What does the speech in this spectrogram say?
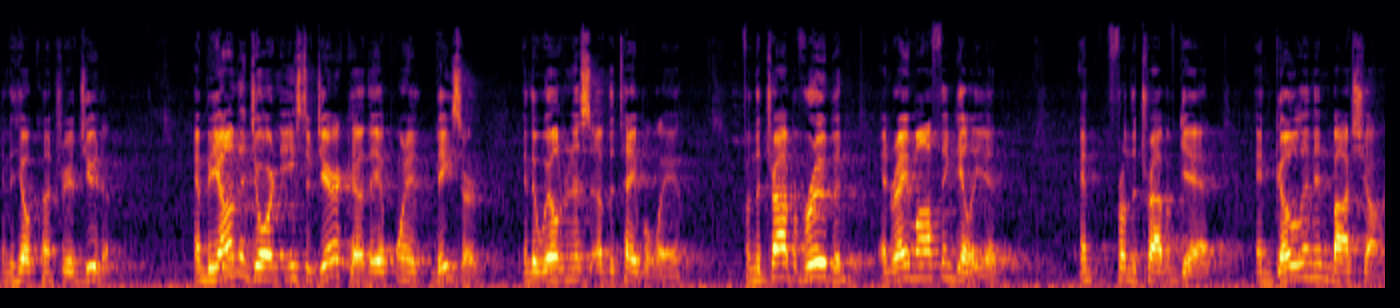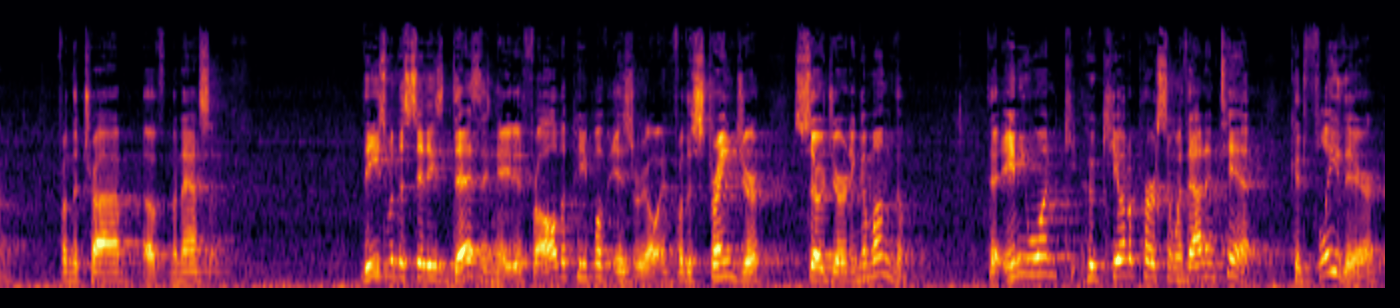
in the hill country of Judah. And beyond the Jordan, east of Jericho, they appointed Bezer in the wilderness of the tableland from the tribe of Reuben, and Ramoth and Gilead, and from the tribe of Gad, and Golan and Bashan, from the tribe of Manasseh. These were the cities designated for all the people of Israel and for the stranger sojourning among them, that anyone who killed a person without intent could flee there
